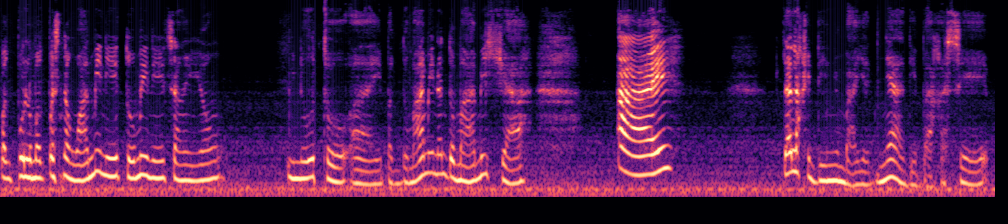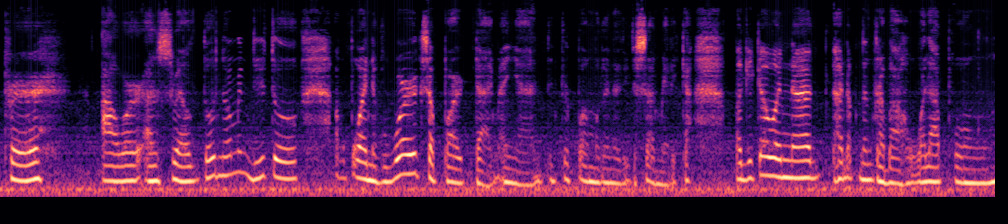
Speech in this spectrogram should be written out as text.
Pag lumagpas ng 1 minute, 2 minutes ang iyong minuto ay pag dumami ng dumami siya ay lalaki din yung bayad niya, di ba? Kasi per hour ang sweldo namin dito. Ako po ay nag-work sa part-time. Ayan, dito po ang maganda dito sa Amerika. Pag ikaw ay naghanap ng trabaho, wala pong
